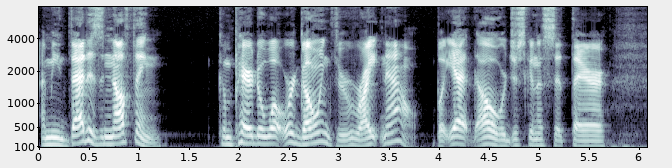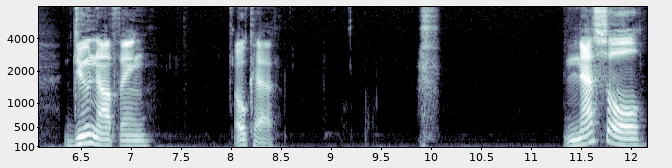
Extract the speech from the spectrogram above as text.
I mean, that is nothing compared to what we're going through right now. But yet, oh, we're just going to sit there, do nothing. Okay. Nessel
